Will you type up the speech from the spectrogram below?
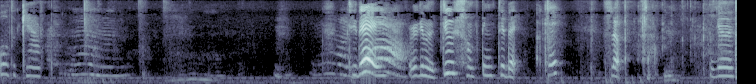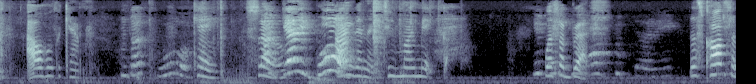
Hold the camera. Today, we're gonna do something today, okay? So, we're gonna, I'll hold the camera. Okay, so, I'm getting bored. I'm gonna do my makeup with a brush. This calls a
